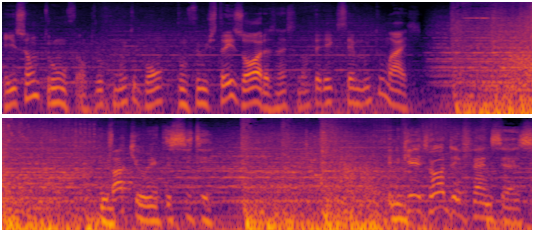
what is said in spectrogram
E isso é um trunfo, é um trunfo muito bom para um filme de três horas, né? Senão teria que ser muito mais. Evacuate the city. Engage all defenses.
